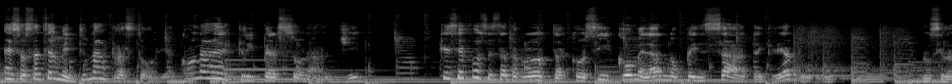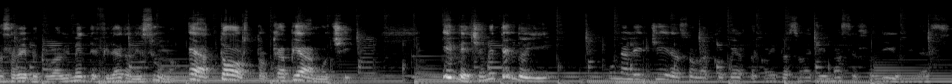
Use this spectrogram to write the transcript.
È sostanzialmente un'altra storia con altri personaggi che se fosse stata prodotta così come l'hanno pensata i creatori, non se la sarebbe probabilmente filata nessuno. E a torto, capiamoci. Invece, mettendogli una leggera sovraccoperta con i personaggi di Masters of the Universe,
